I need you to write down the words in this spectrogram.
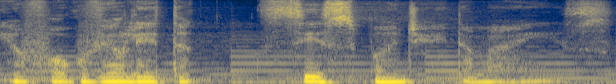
E o fogo violeta se expande ainda mais,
